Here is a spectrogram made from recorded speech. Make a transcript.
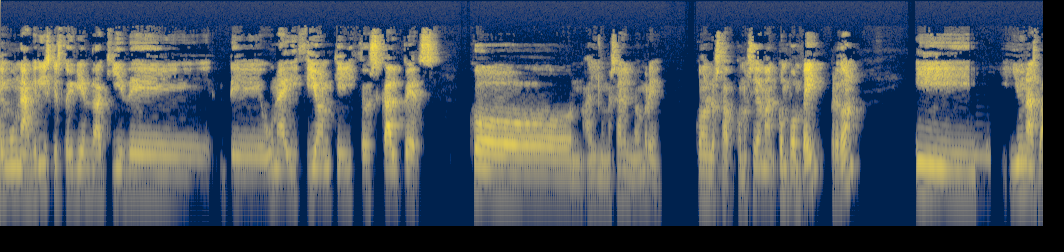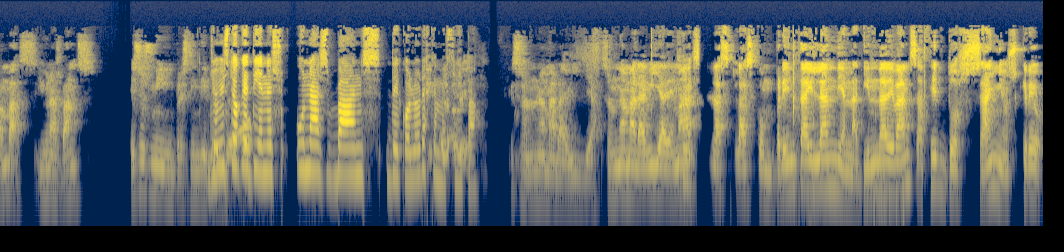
Tengo una gris que estoy viendo aquí de, de una edición que hizo Scalpers con. Ay, no me sale el nombre. Con los. ¿Cómo se llaman? Con Pompey, perdón. Y, y unas bambas y unas vans. Eso es mi imprescindible. Yo he visto que tienes unas vans de colores de que colores. me flipa. Son una maravilla, son una maravilla. Además, sí. las, las compré en Tailandia, en la tienda de Vans, hace dos años, creo.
